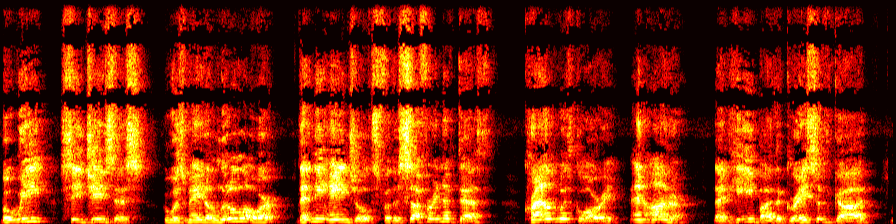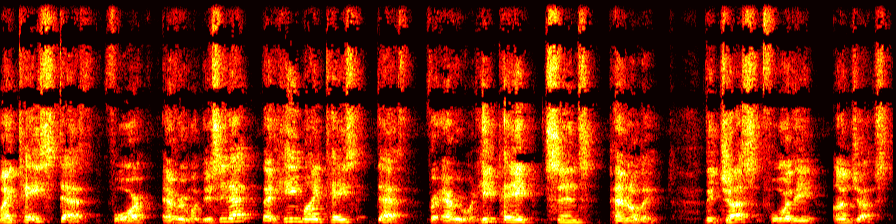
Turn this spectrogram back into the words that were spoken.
But we see Jesus, who was made a little lower than the angels for the suffering of death, crowned with glory and honor, that he, by the grace of God, might taste death for everyone. Do you see that? That he might taste death for everyone. He paid sin's penalty, the just for the unjust.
